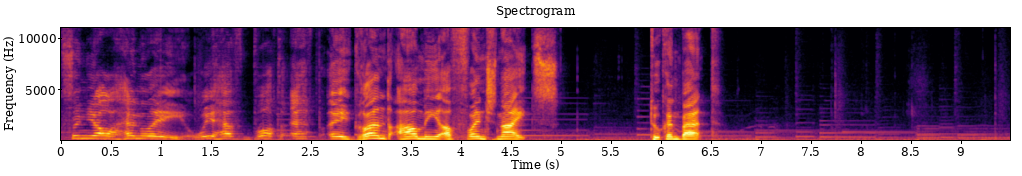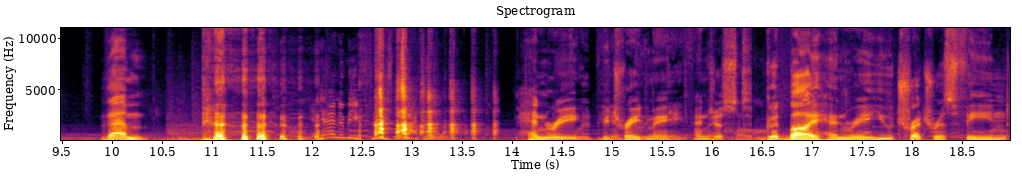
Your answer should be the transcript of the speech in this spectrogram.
Senor Henry, we have brought up a grand army of French knights to combat them. The enemy flees the. Henry betrayed me and just. Goodbye, Henry, you treacherous fiend.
